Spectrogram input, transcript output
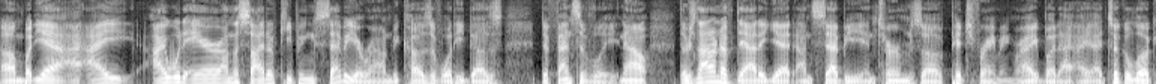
Um, but yeah, I, I I would err on the side of keeping Seby around because of what he does defensively. Now, there's not enough data yet on Seby in terms of pitch framing, right? But I, I- took a look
